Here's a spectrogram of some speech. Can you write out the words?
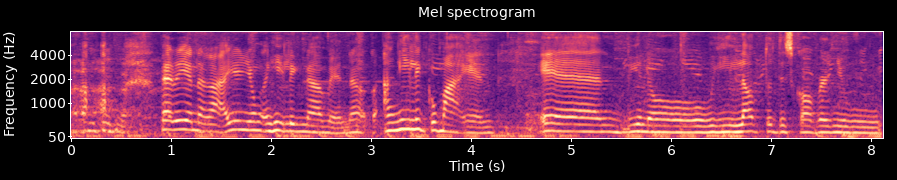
Pero yun na nga, yun yung hilig namin. Na, ang hilig kumain. And, you know, we love to discover new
